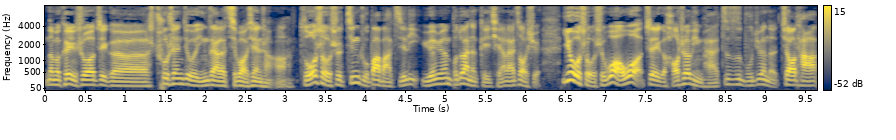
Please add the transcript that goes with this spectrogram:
那么可以说这个出生就赢在了起跑线上啊。左手是金主爸爸吉利，源源不断的给钱来造血；右手是沃尔沃这个豪车品牌，孜孜不倦的教他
